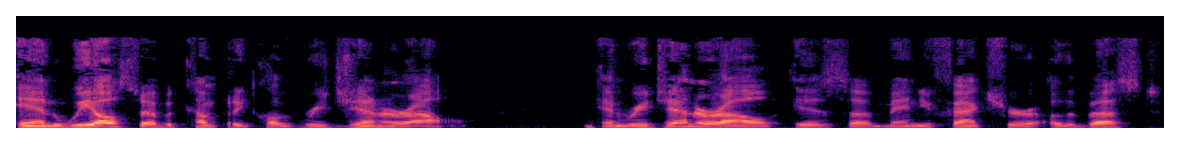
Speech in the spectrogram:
and we also have a company called Regeneral, and Regeneral is a manufacturer of the best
